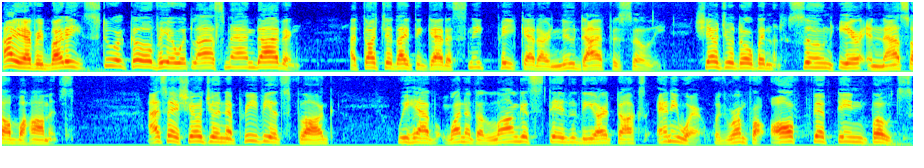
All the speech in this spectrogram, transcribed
Hi everybody, Stuart Cove here with Last Man Diving. I thought you'd like to get a sneak peek at our new dive facility, scheduled to open soon here in Nassau, Bahamas. As I showed you in a previous vlog, we have one of the longest state-of-the-art docks anywhere, with room for all 15 boats.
